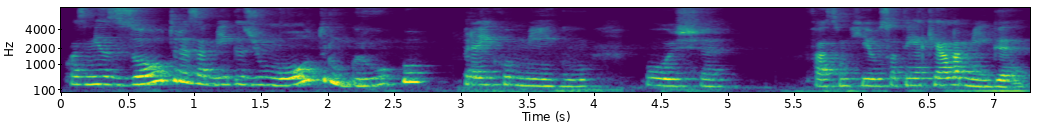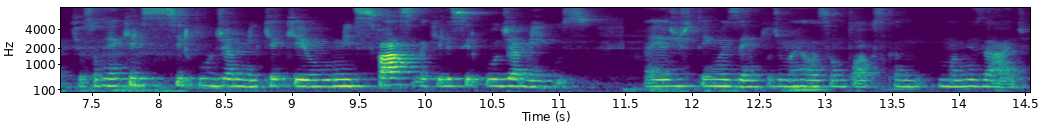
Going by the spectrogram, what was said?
com as minhas outras amigas de um outro grupo para ir comigo. Poxa, façam que eu só tenha aquela amiga, que eu só tenha aquele círculo de amiga, que eu me desfaça daquele círculo de amigos. Aí a gente tem um exemplo de uma relação tóxica numa amizade.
